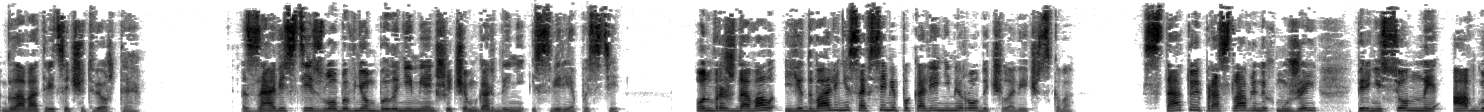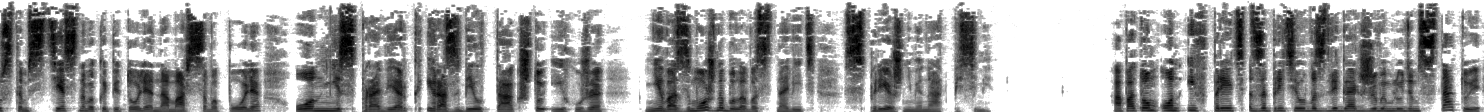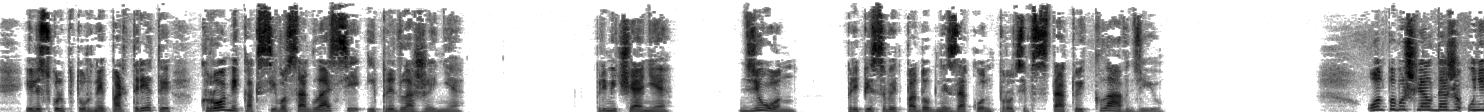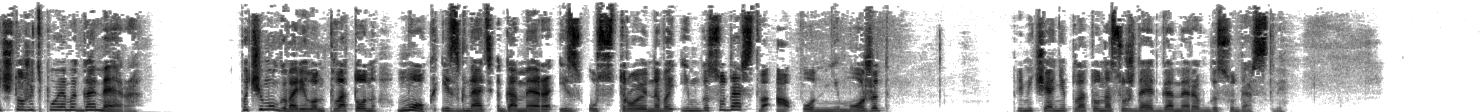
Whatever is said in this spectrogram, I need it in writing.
Глава 34. Зависти и злобы в нем было не меньше, чем гордыни и свирепости. Он враждовал едва ли не со всеми поколениями рода человеческого. Статуи прославленных мужей, перенесенные Августом с тесного Капитолия на Марсово поле, он не спроверг и разбил так, что их уже невозможно было восстановить с прежними надписями. А потом он и впредь запретил воздвигать живым людям статуи или скульптурные портреты, кроме как с его согласия и предложения. Примечание. Дион приписывает подобный закон против статуй Клавдию. Он помышлял даже уничтожить поэмы Гомера. Почему, говорил он, Платон мог изгнать Гомера из устроенного им государства, а он не может Примечание Платон осуждает Гомера в государстве.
